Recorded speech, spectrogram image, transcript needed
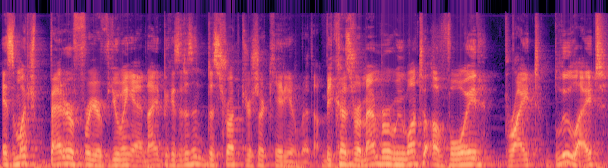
is much better for your viewing at night because it doesn't disrupt your circadian rhythm. Because remember, we want to avoid bright blue light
